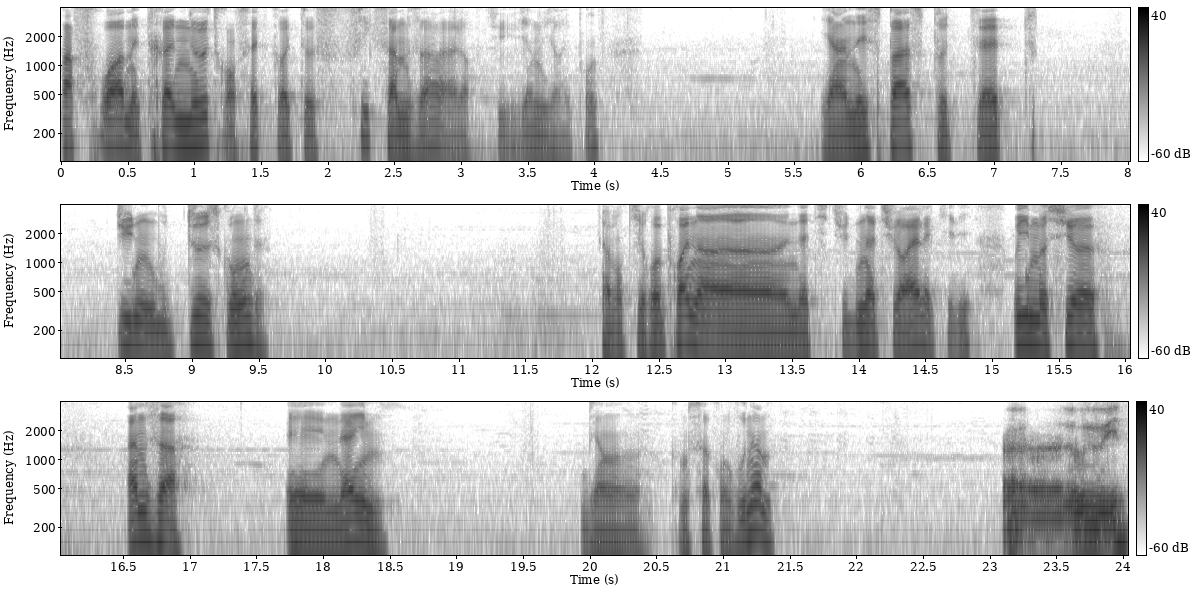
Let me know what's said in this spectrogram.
Pas froid, mais très neutre en fait, quand il te fixe Hamza, alors que tu viens de lui répondre. Il y a un espace peut-être d'une ou deux secondes avant qu'il reprenne une attitude naturelle et qu'il dit Oui, monsieur Hamza et Naïm. Bien comme ça qu'on vous nomme. Euh, oui, oui.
